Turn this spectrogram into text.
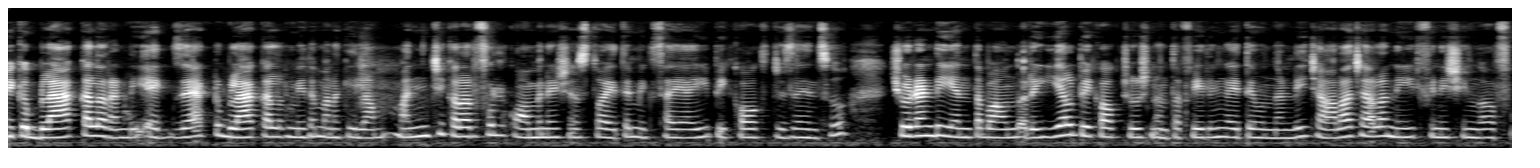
మీకు బ్లాక్ కలర్ అండి. ఎగ్జాక్ట్ బ్లాక్ కలర్ మీద మనకి ఇలా మంచి కలర్ఫుల్ కాంబినేషన్స్తో అయితే మిక్స్ అయ్యాయి పికాక్స్ డిజైన్స్ చూడండి ఎంత బాగుందో. రియల్ పికాక్ చూసినంత ఫీలింగ్ అయితే ఉందండి. చాలా చాలా నీట్ ఫినిషింగ్ ఆఫ్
